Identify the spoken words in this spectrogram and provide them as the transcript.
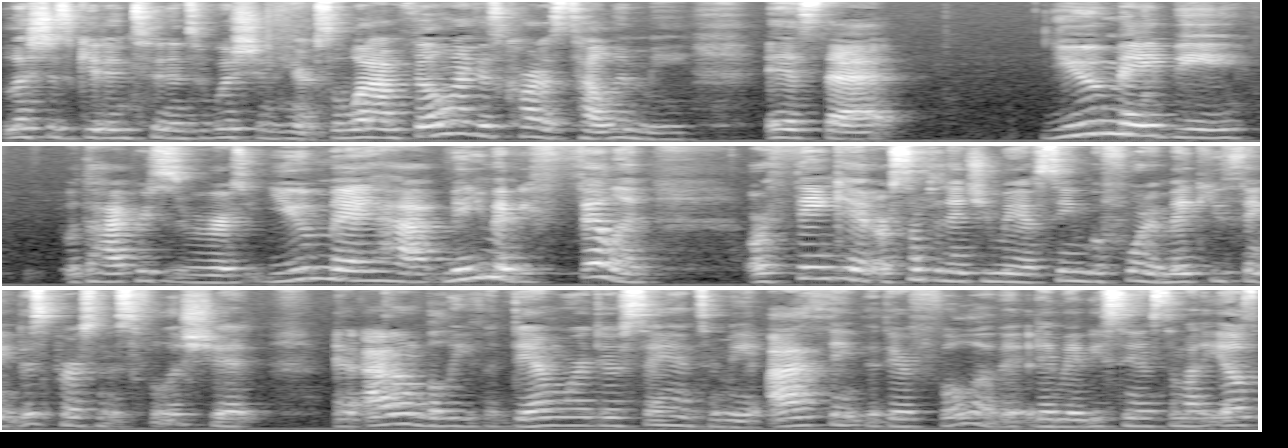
let's just get into intuition here. So what I'm feeling like this card is telling me is that you may be, with the High Priestess reversed, you may have, you may be feeling or thinking or something that you may have seen before to make you think this person is full of shit and I don't believe a damn word they're saying to me. I think that they're full of it. They may be seeing somebody else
